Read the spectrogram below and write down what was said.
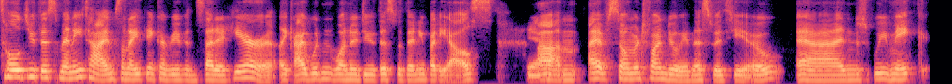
told you this many times and I think I've even said it here. Like I wouldn't want to do this with anybody else. Yeah. Um I have so much fun doing this with you and we make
